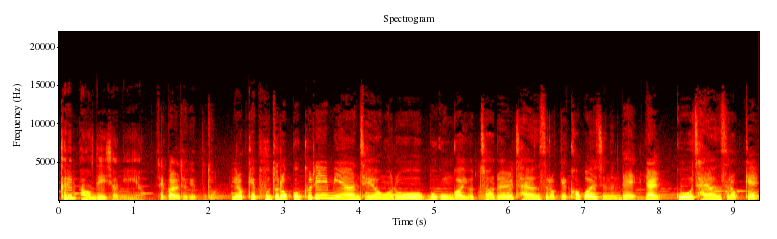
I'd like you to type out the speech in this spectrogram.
크림 파운데이션이에요. 색깔 되게 예쁘죠? 이렇게 부드럽고 creamy한 제형으로 모공과 요철을 자연스럽게 커버해 주는데 얇고 자연스럽게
